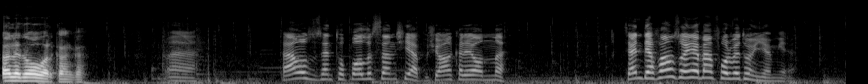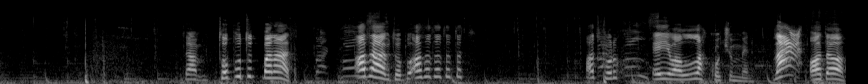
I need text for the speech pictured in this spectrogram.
Kalede o var kanka. Ha. Tamam olsun sen topu alırsan şey yap. Şu an kale onunla. Sen defans oyna ben forvet oynayacağım yine. Tamam topu tut bana at. At abi topu at at at at. at. At moruk. Eyvallah koçum benim. Lan! Aa tamam.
